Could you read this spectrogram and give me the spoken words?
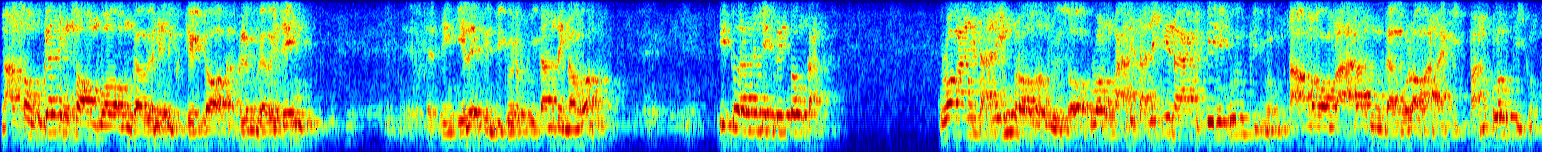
Nah soga sing sombong gawe ini gede tok, gelem gawe sing sing cilik ben rebutan sing nopo? Itu harus diperhitungkan. Kulo nganti sak niki ngrasa dosa. Kulo nganti sak niki ngadepi niku bingung. Nek ana wong larat ngundang kulo mana kipan, kulo bingung.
